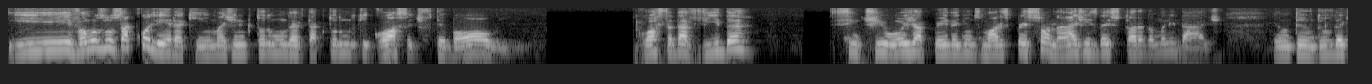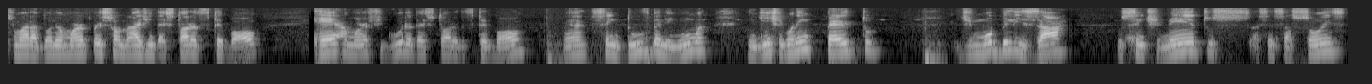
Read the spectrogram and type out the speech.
E vamos nos acolher aqui. Imagino que todo mundo deve estar, todo mundo que gosta de futebol gosta da vida, sentiu hoje a perda de um dos maiores personagens da história da humanidade. Eu não tenho dúvida que Maradona é o maior personagem da história do futebol, é a maior figura da história do futebol, né? sem dúvida nenhuma. Ninguém chegou nem perto de mobilizar os sentimentos, as sensações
